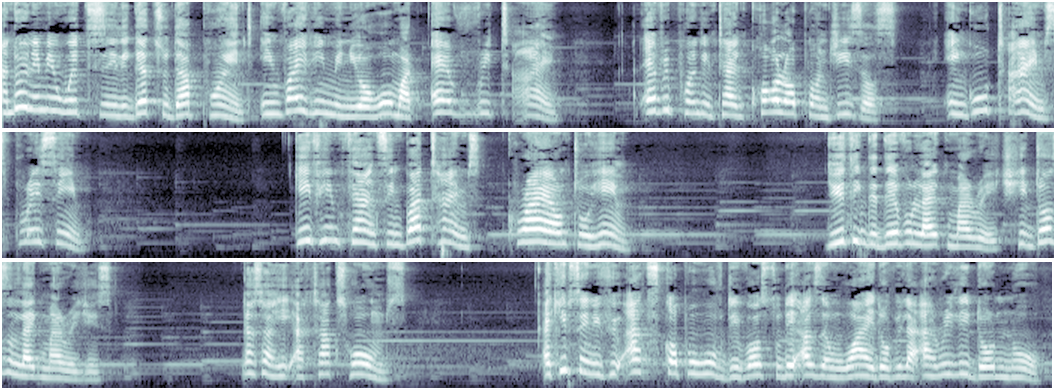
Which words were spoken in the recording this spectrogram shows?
And don't even wait till you get to that point. Invite him in your home at every time. At every point in time, call upon Jesus. In good times, praise him. Give him thanks. In bad times, cry unto him. Do you think the devil like marriage? He doesn't like marriages. That's why he attacks homes. I keep saying if you ask couple who've divorced today, ask them why, they'll be like, I really don't know.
